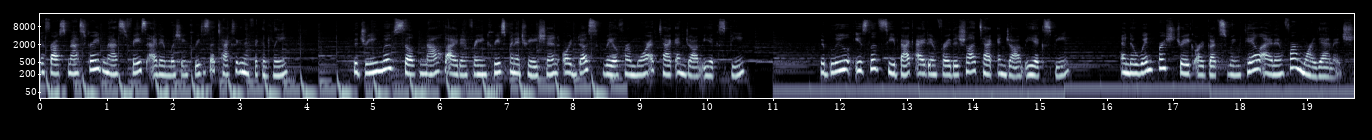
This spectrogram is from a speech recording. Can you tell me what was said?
The Frost Masquerade Mask face item which increases attack significantly. The Dream Move Silk mouth item for increased penetration or Dusk Veil for more attack and job EXP the blue Islet Sea back item for additional attack and job EXP, and the Wind Perch Drake or Gutswing tail item for more damage.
